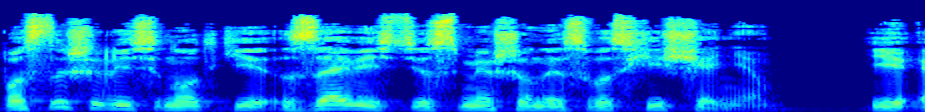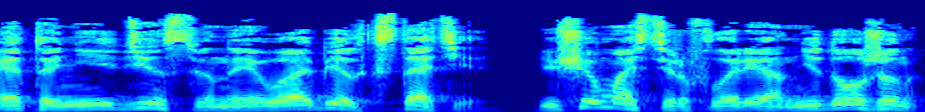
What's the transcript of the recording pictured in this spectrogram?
послышались нотки зависти, смешанные с восхищением. И это не единственный его обед, кстати. Еще мастер Флориан не должен...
